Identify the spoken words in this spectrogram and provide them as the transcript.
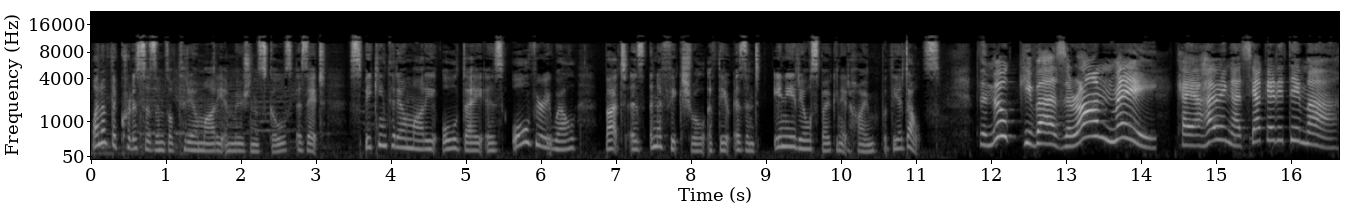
One of the criticisms of Te Reo Māori immersion schools is that speaking Te Reo Māori all day is all very well, but is ineffectual if there isn't any real spoken at home with the adults. The milky bars are on me. Kei ahau tiakere te mā.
